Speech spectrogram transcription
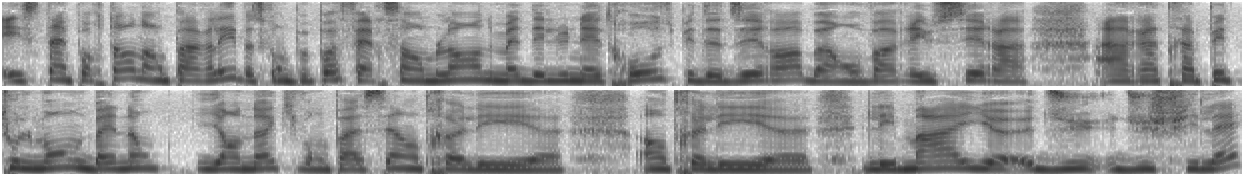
et c'est important d'en parler parce qu'on peut pas faire semblant de mettre des lunettes roses puis de dire ah ben on va réussir à, à rattraper tout le monde. Ben non, il y en a qui vont passer entre les euh, entre les euh, les mailles du du filet.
